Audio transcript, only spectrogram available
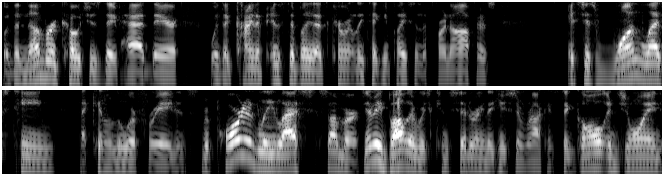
with the number of coaches they've had there, with the kind of instability that's currently taking place in the front office, it's just one less team that can lure free agents. Reportedly, last summer, Jimmy Butler was considering the Houston Rockets to go and join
